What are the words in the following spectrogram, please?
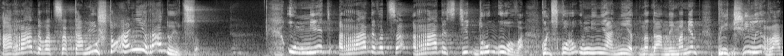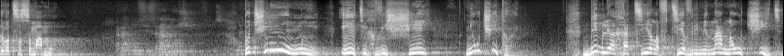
а радоваться тому, что они радуются. Уметь радоваться радости другого, коль скоро у меня нет на данный момент причины радоваться самому. Почему мы этих вещей не учитываем? Библия хотела в те времена научить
